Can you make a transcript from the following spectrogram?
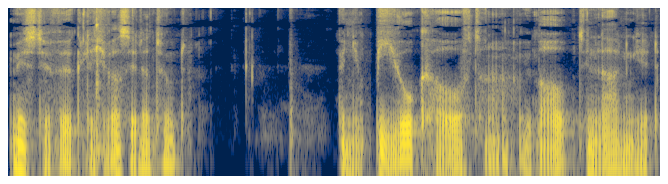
Wisst ihr wirklich, was ihr da tut? Wenn ihr Bio kauft oder überhaupt in den Laden geht,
